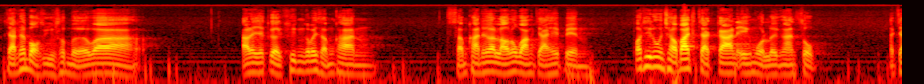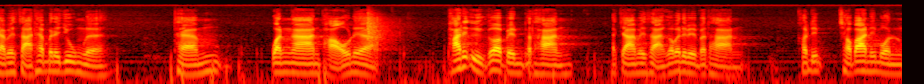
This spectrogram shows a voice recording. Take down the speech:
อาจารย์ท่านบอกอยู่เสมอว่า อะไรจะเกิดขึ้นก็ไม่สำคัญสำคัญที่ว่าเราต้องวางใจให้เป็น เพราะที่นู่นชาวบ้านจัดการเองหมดเลยงานศพ อาจารย์เป็นสารแทบไม่ได้ยุ่งเลย แถมวันงานเผาเนี่ยพระที่อื่นก็เป็นประธาน อาจารย์เป็นสารก็ไม่ได้เป็นประธานเขาชาวบ้านนิมนต์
